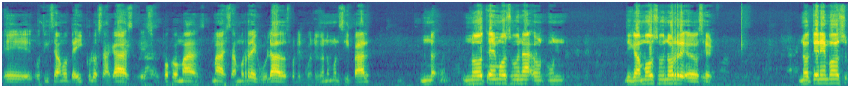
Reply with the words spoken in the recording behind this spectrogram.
eh, utilizamos vehículos a gas, que es un poco más, más estamos regulados por el gobierno municipal, no, no tenemos una, un, un- digamos, unos, re- o sea, no tenemos,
